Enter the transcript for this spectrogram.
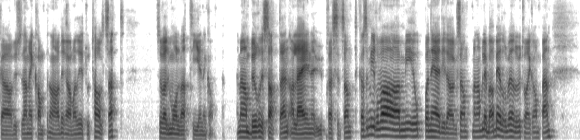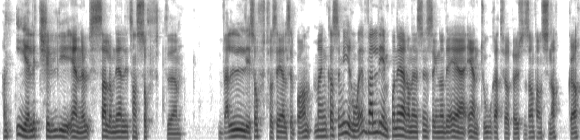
ca. Hvis du tar med kampene han hadde i Real Madrid totalt sett, så var det mål hvert tiende kamp. Men han burde satt den alene, upresset. sant? Casemiro var mye opp og ned i dag, sant? men han ble bare bedre og bedre utover i kampen. Han er litt skyldig i 1-0, selv om det er en litt sånn soft uh, Veldig soft forseelse på han. Men Casemiro er veldig imponerende, syns jeg, når det er 1-2 rett før pause. sant? Han snakker,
